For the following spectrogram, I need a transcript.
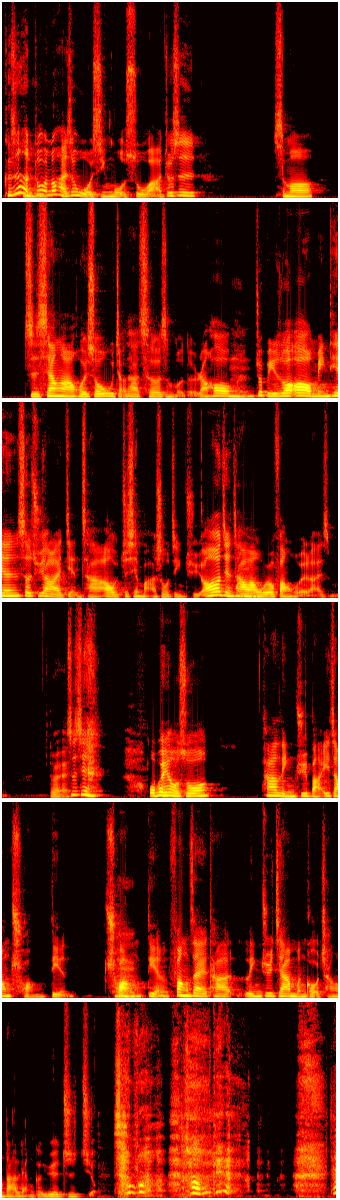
可是很多人都还是我行我素啊，嗯、就是什么纸箱啊、回收物、脚踏车什么的。然后就比如说、嗯、哦，明天社区要来检查，哦，我就先把它收进去。然后检查完我又放回来什么的。对，之前我朋友说他邻居把一张床垫。床垫放在他邻居家门口长达两个月之久。什么床垫？太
